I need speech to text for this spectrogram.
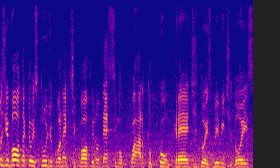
Estamos de volta aqui ao estúdio Connect Cop no 14º Concred 2022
